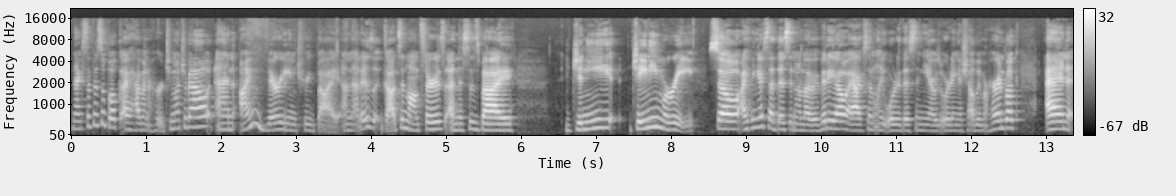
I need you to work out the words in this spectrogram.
Next up is a book I haven't heard too much about, and I'm very intrigued by, and that is Gods and Monsters, and this is by Jenny, Janie Marie. So I think I said this in another video. I accidentally ordered this thinking I was ordering a Shelby Mahurin book, and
